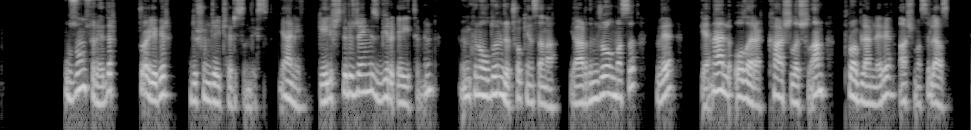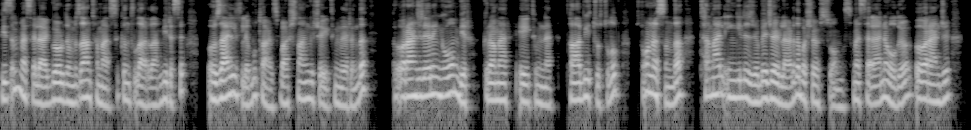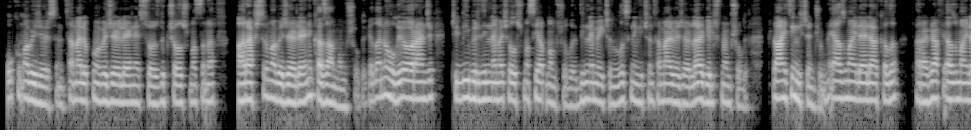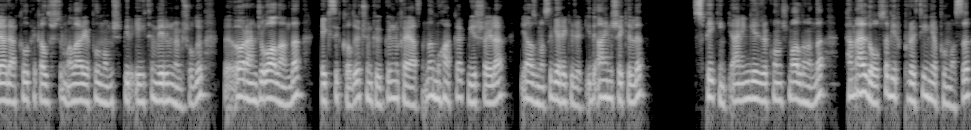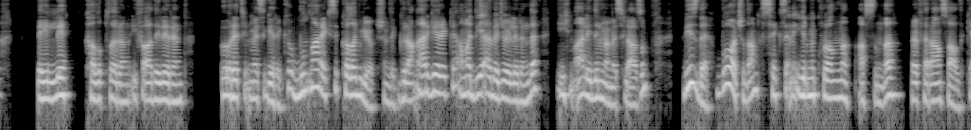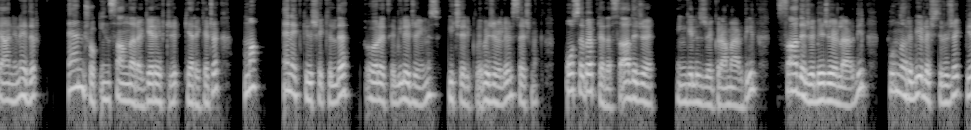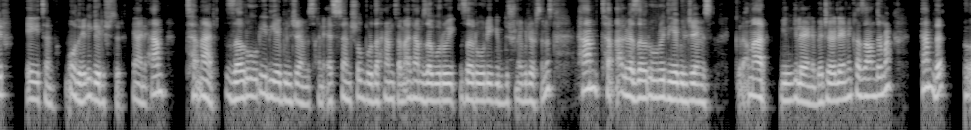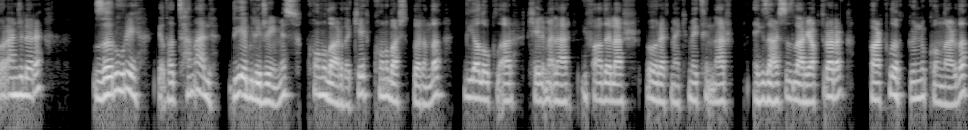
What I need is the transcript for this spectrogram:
uzun süredir şöyle bir düşünce içerisindeyiz. Yani geliştireceğimiz bir eğitimin mümkün olduğunca çok insana yardımcı olması ve genel olarak karşılaşılan problemleri aşması lazım. Bizim mesela gördüğümüz en temel sıkıntılardan birisi özellikle bu tarz başlangıç eğitimlerinde öğrencilerin yoğun bir gramer eğitimine tabi tutulup sonrasında temel İngilizce becerilerde başarısız olması. Mesela ne oluyor? Öğrenci okuma becerisini, temel okuma becerilerini, sözlük çalışmasını, araştırma becerilerini kazanmamış oluyor. Ya da ne oluyor? Öğrenci ciddi bir dinleme çalışması yapmamış oluyor. Dinleme için, listening için temel beceriler gelişmemiş oluyor. Writing için cümle yazma ile alakalı, paragraf yazma ile alakalı pek alıştırmalar yapılmamış, bir eğitim verilmemiş oluyor. Ve öğrenci o alanda eksik kalıyor. Çünkü günlük hayatında muhakkak bir şeyler yazması gerekecek. Aynı şekilde speaking yani İngilizce konuşma alanında temel de olsa bir pratiğin yapılması, belli kalıpların, ifadelerin öğretilmesi gerekiyor. Bunlar eksik kalabiliyor. Şimdi gramer gerekli ama diğer becerilerin de ihmal edilmemesi lazım. Biz de bu açıdan 80'e 20 kuralını aslında referans aldık. Yani nedir? En çok insanlara gerekecek, gerekecek ama en etkili şekilde öğretebileceğimiz içerik ve becerileri seçmek. O sebeple de sadece İngilizce gramer değil, sadece beceriler değil, bunları birleştirecek bir eğitim modeli geliştirdik. Yani hem temel, zaruri diyebileceğimiz hani essential burada hem temel hem zaruri, zaruri gibi düşünebilirsiniz. Hem temel ve zaruri diyebileceğimiz gramer bilgilerini, becerilerini kazandırmak hem de öğrencilere zaruri ya da temel diyebileceğimiz konulardaki konu başlıklarında diyaloglar, kelimeler, ifadeler öğretmek, metinler, egzersizler yaptırarak farklı günlük konularda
